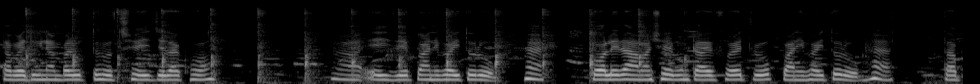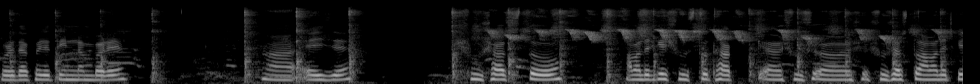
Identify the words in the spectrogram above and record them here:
তারপরে দুই নম্বরের উত্তর হচ্ছে এই যে দেখো এই যে পানিবাহিত রোগ হ্যাঁ কলেরা আমাশয় এবং টাইফয়েড রোগ পানিবাহিত রোগ হ্যাঁ। তারপরে দেখো যে তিন নম্বরে এই যে সুস্বাস্থ্য, আমাদেরকে সুস্থ থাক সুস্বাস্থ্য আমাদেরকে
